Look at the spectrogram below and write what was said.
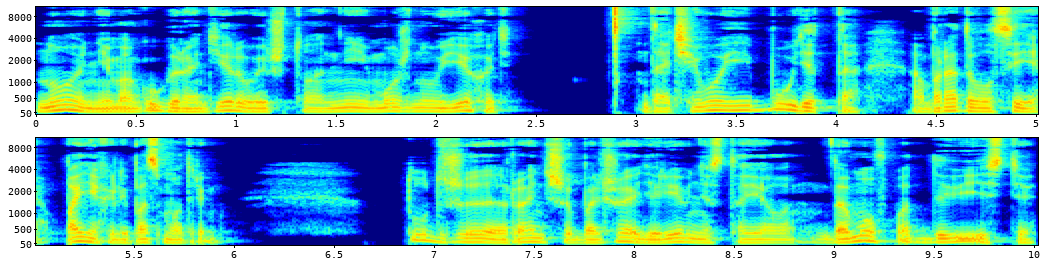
но не могу гарантировать, что на ней можно уехать». «Да чего ей будет-то?» – обрадовался я. «Поехали посмотрим». Тут же раньше большая деревня стояла, домов под 200,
